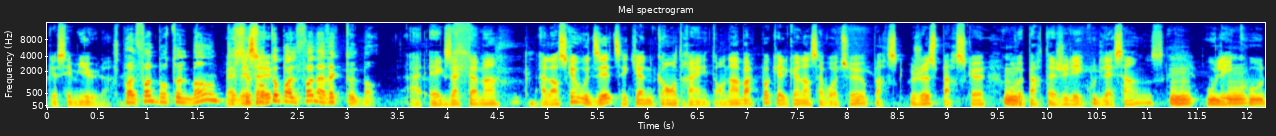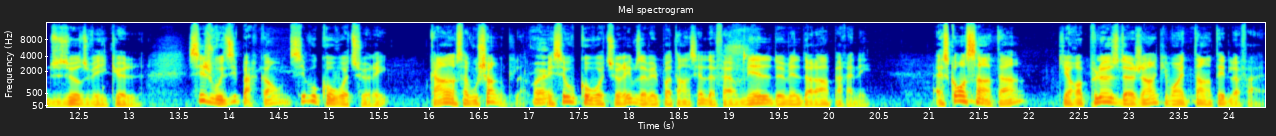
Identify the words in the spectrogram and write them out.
que c'est mieux. là. C'est pas le fun pour tout le monde, mais, c'est surtout pas le fun avec tout le monde. Ah, exactement. Alors, ce que vous dites, c'est qu'il y a une contrainte. On n'embarque pas quelqu'un dans sa voiture parce, juste parce qu'on mm. veut partager les coûts de l'essence mm. ou les coûts d'usure du véhicule. Si je vous dis, par contre, si vous covoiturez, quand ça vous chante, là, mais si vous covoiturez, vous avez le potentiel de faire 1000, 2000 dollars par année. Est-ce qu'on s'entend qu'il y aura plus de gens qui vont être tentés de le faire?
